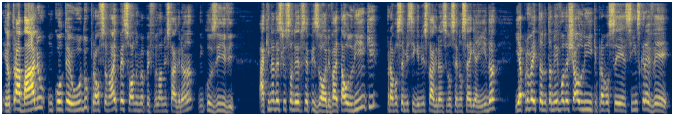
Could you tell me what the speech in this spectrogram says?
eu trabalho um conteúdo profissional e pessoal no meu perfil lá no Instagram, inclusive aqui na descrição desse episódio vai estar o link para você me seguir no Instagram se você não segue ainda. E aproveitando também vou deixar o link para você se inscrever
